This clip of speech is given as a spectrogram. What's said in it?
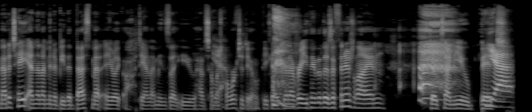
meditate and then i'm gonna be the best med-. and you're like oh damn that means that you have so much Yeah. more work to do because whenever you think that there's a finish line jokes on you bitch Yeah.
